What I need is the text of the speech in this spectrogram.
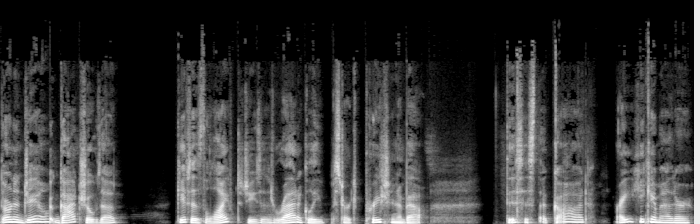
thrown in jail. God shows up, gives his life to Jesus, radically starts preaching about this is the God, right? He came out of there.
